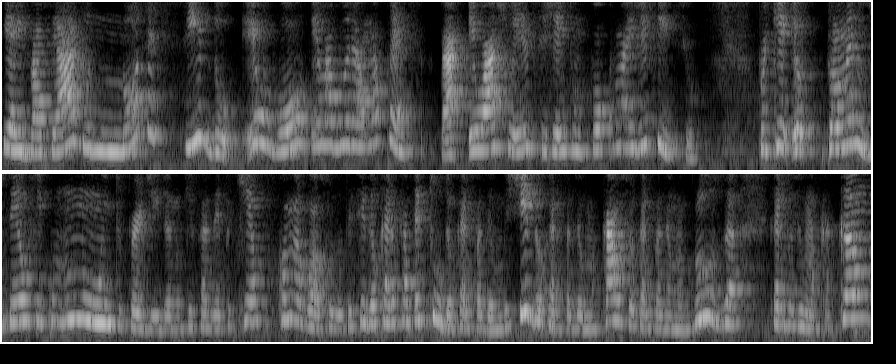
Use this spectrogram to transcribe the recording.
e aí, baseado no tecido, eu vou elaborar uma peça, tá? Eu acho esse jeito um pouco mais difícil. Porque eu, pelo menos eu fico muito perdida no que fazer. Porque eu, como eu gosto do tecido, eu quero fazer tudo. Eu quero fazer um vestido, eu quero fazer uma calça, eu quero fazer uma blusa, quero fazer um macacão.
